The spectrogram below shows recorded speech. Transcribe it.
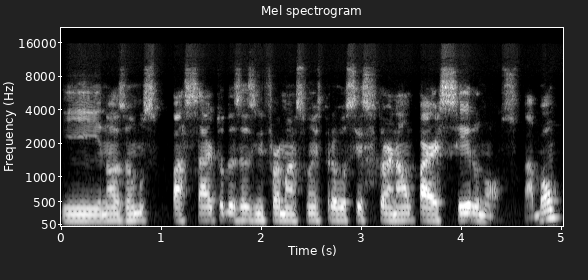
e nós vamos passar todas as informações para você se tornar um parceiro nosso, tá bom?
